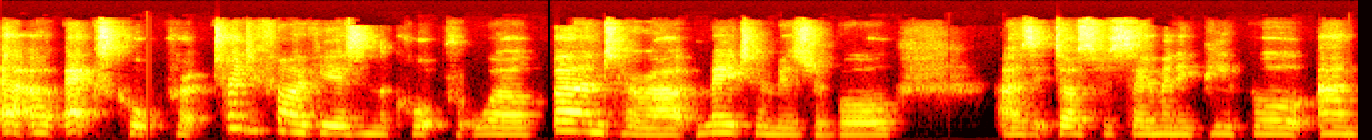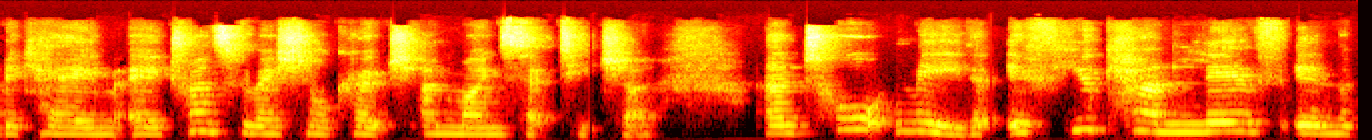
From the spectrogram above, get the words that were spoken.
uh, ex corporate, 25 years in the corporate world, burned her out, made her miserable, as it does for so many people, and became a transformational coach and mindset teacher, and taught me that if you can live in the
